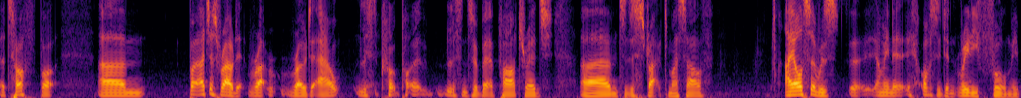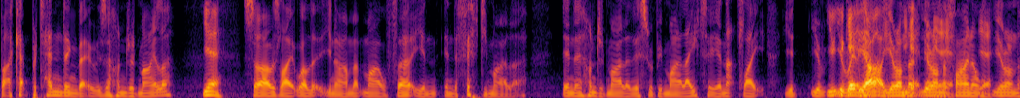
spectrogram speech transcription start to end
uh, tough but um but i just rode it ra- rode it out listen, pu- pu- listen to a bit of partridge um to distract myself i also was uh, i mean it obviously didn't really fool me but i kept pretending that it was a 100 miler Yeah. so I was like, well, you know, I'm at mile 30 in, in the 50 miler. In a 100 miler, this would be mile 80, and that's like you you You- you, really are. you? You're on You're the you're on yeah, the yeah. final Yeah. you're on the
